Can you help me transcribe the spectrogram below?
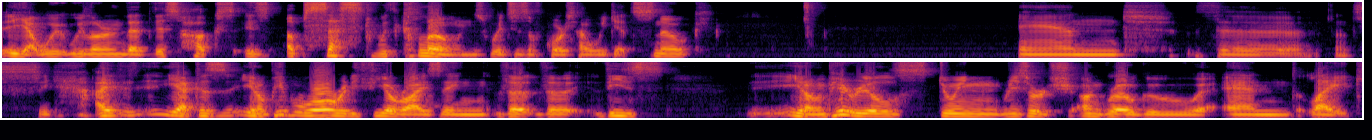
yeah, we, we learned that this Hux is obsessed with clones, which is of course how we get Snoke. And the let's see, I yeah, because you know people were already theorizing the the these you know Imperials doing research on Grogu and like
